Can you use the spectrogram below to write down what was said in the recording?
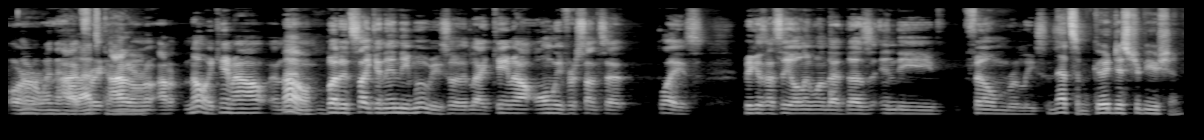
Or I don't know when the hell I that's coming. I don't out. know. I don't no. It came out and then, Oh. but it's like an indie movie, so it like came out only for Sunset Place because that's the only one that does indie film releases. That's some good distribution.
